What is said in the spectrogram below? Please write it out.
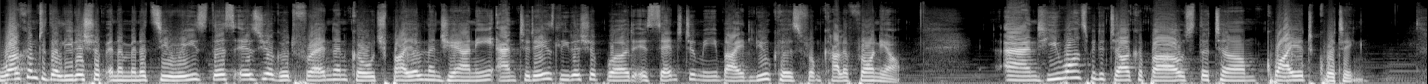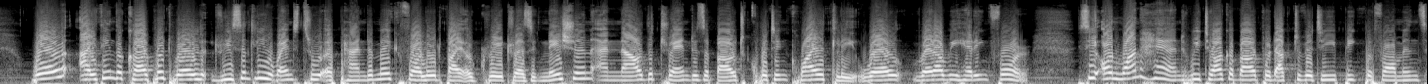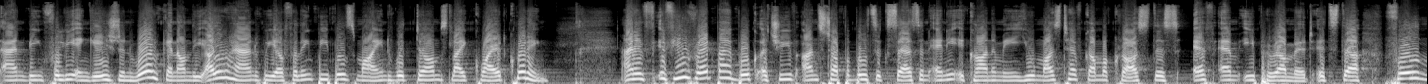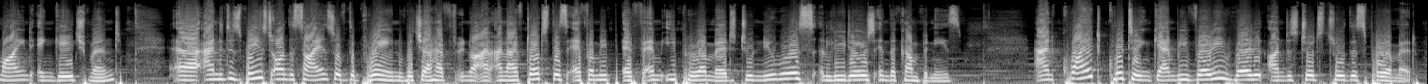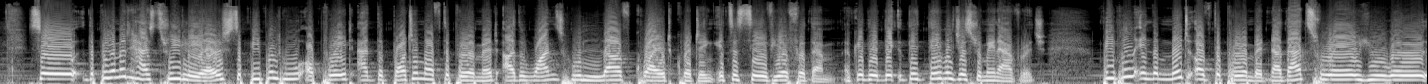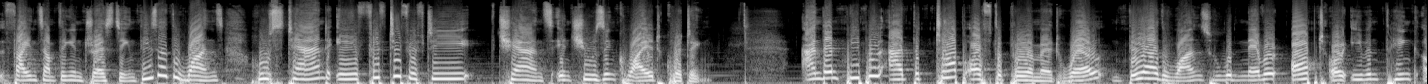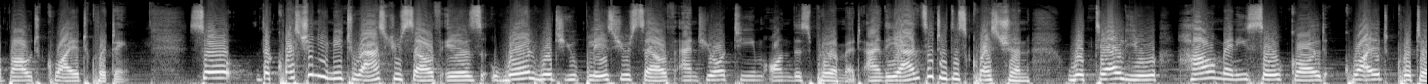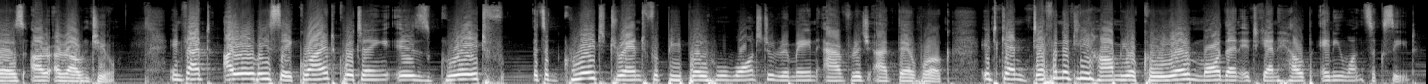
Welcome to the Leadership in a Minute series. This is your good friend and coach Payal Nanjiani, and today's leadership word is sent to me by Lucas from California. And he wants me to talk about the term quiet quitting. Well, I think the corporate world recently went through a pandemic followed by a great resignation, and now the trend is about quitting quietly. Well, where are we heading for? See, on one hand, we talk about productivity, peak performance, and being fully engaged in work, and on the other hand, we are filling people's mind with terms like quiet quitting. And if, if you've read my book, Achieve Unstoppable Success in Any Economy, you must have come across this FME pyramid. It's the full mind engagement. Uh, and it is based on the science of the brain, which I have, you know, and, and I've taught this FME, FME pyramid to numerous leaders in the companies and quiet quitting can be very well understood through this pyramid. So, the pyramid has three layers. The people who operate at the bottom of the pyramid are the ones who love quiet quitting, it's a savior for them. Okay, they, they, they, they will just remain average people in the mid of the pyramid. Now that's where you will find something interesting. These are the ones who stand a 50-50 chance in choosing quiet quitting. And then people at the top of the pyramid, well, they are the ones who would never opt or even think about quiet quitting. So, the question you need to ask yourself is where would you place yourself and your team on this pyramid? And the answer to this question would tell you how many so called quiet quitters are around you. In fact, I always say quiet quitting is great it's a great trend for people who want to remain average at their work. It can definitely harm your career more than it can help anyone succeed.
